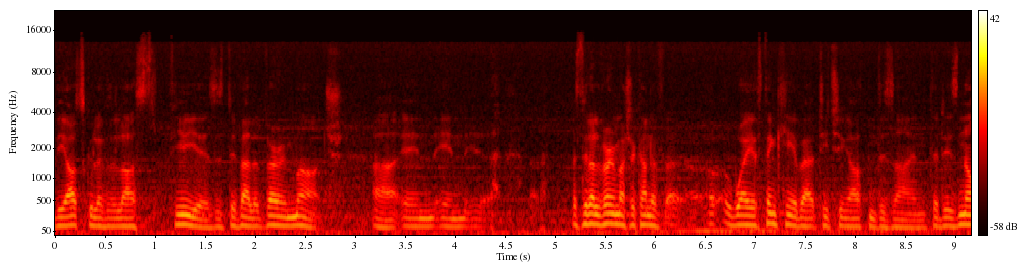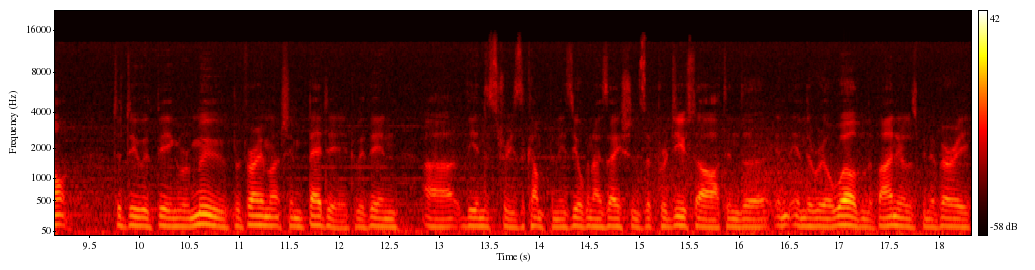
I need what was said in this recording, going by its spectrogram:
the art school over the last few years has developed very much uh, in, in uh, has developed very much a kind of a, a way of thinking about teaching art and design that is not to do with being removed, but very much embedded within uh, the industries, the companies, the organizations that produce art in the, in, in the real world. And the Biennial has been a very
